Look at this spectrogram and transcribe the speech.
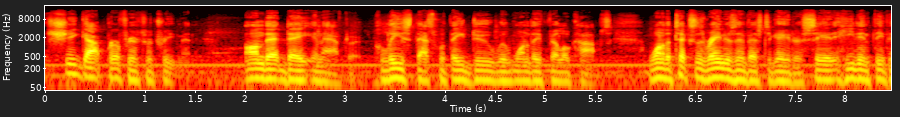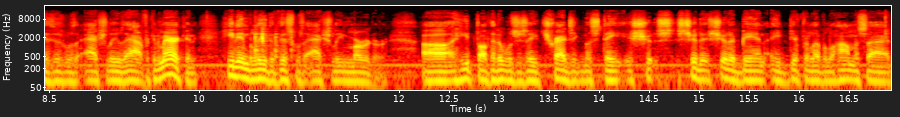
she got preferential treatment on that day and after it police, that's what they do with one of their fellow cops. One of the Texas Rangers investigators said he didn't think this was actually was African American. He didn't believe that this was actually murder. Uh, he thought that it was just a tragic mistake. It should should it should have been a different level of homicide.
